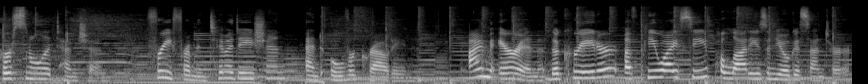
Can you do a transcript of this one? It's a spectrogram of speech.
personal attention, free from intimidation and overcrowding. I'm Erin, the creator of PYC Pilates and Yoga Center.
